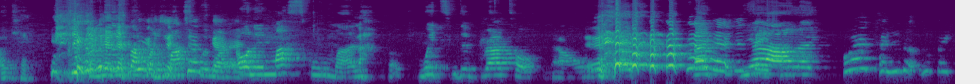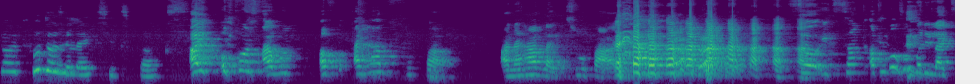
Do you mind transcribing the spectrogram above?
Okay. this is back on masc woman, on a masc woman ah, with the bra top now. Yeah. Like Just yeah, say, like Why can you not? Oh my God, who doesn't like six packs. I of course I would. Of, I have fupa and I have like two packs. so it's some. Of course, somebody likes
